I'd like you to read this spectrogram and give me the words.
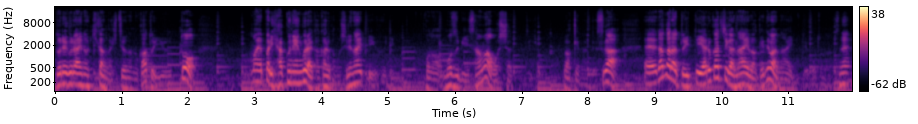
どれぐらいの期間が必要なのかというとまあ、やっぱり100年ぐらいかかるかもしれないっていうふうにこのモズビーさんはおっしゃってわけなんですが、えー、だからといってやる価値がないわけではないっていうことなんですね。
